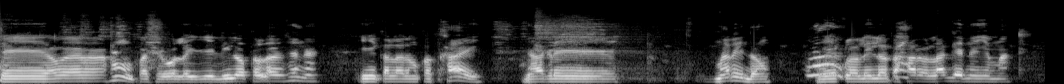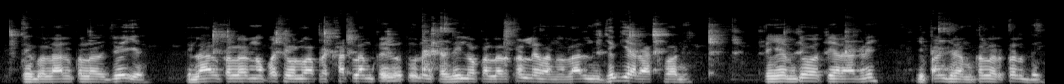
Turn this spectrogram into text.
તે હવે શું પછી ઓલો જે લીલો કલર છે ને એ કલર હું ખાય. આગળ મારી દઉં. એકલો લીલો તો સારો લાગે નહીં એમાં. ભેગો લાલ કલર જોઈએ. લાલ કલરનો પછી ઓલું આપણે ખાટલામાં કર્યું હતું ને કે લીલો કલર કરી લેવાનો લાલની જગ્યા રાખવાની. તો એમ જો અત્યારે આગળ એ પાંજરામાં કલર કરી દઈ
